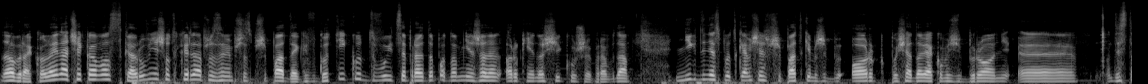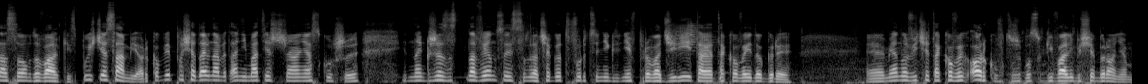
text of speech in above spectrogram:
Dobra, kolejna ciekawostka, również odkryta przeze mnie przez przypadek. W Gotiku dwójce prawdopodobnie żaden ork nie nosi kuszy, prawda? Nigdy nie spotkałem się z przypadkiem, żeby ork posiadał jakąś broń e, dystansową do walki. Spójrzcie sami, orkowie posiadają nawet animację strzelania z kuszy, jednakże zastanawiające jest to, dlaczego twórcy nigdy nie wprowadzili ta, takowej do gry. E, mianowicie takowych orków, którzy posługiwaliby się bronią.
